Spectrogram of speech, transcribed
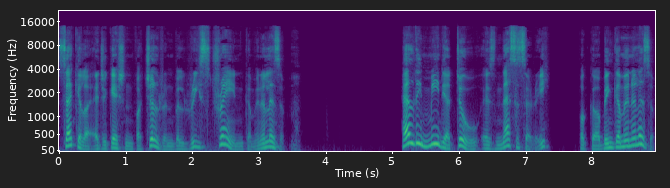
Secular education for children will restrain communalism. Healthy media too is necessary for curbing communalism.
